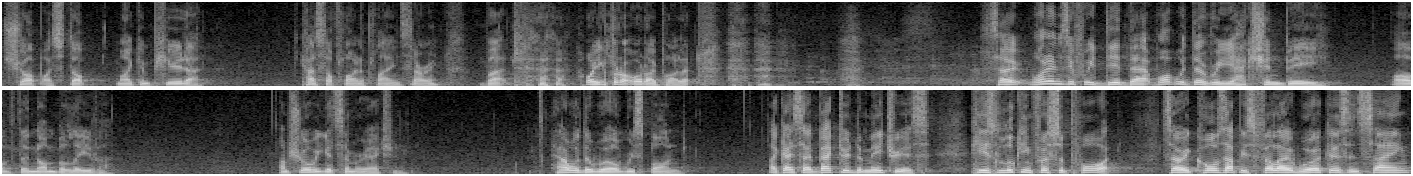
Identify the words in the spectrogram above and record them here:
shop. I stop my computer. You can't stop flying a plane, sorry. But, or you can put on autopilot. so, what happens if we did that? What would the reaction be of the non believer? I'm sure we get some reaction. How would the world respond? Okay, so back to Demetrius. He's looking for support. So he calls up his fellow workers and saying,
